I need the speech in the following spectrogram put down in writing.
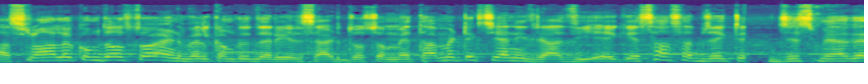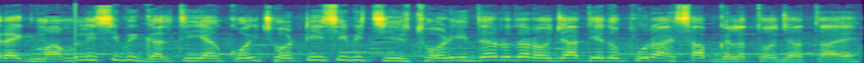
असलम दोस्तों and welcome to the real side. दोस्तों, मैथामेटिक्स यानी राज़ी एक ऐसा सब्जेक्ट है जिसमें अगर एक मामूली सी भी गलती या कोई छोटी सी भी चीज़ थोड़ी इधर उधर हो जाती है तो पूरा हिसाब गलत हो जाता है।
